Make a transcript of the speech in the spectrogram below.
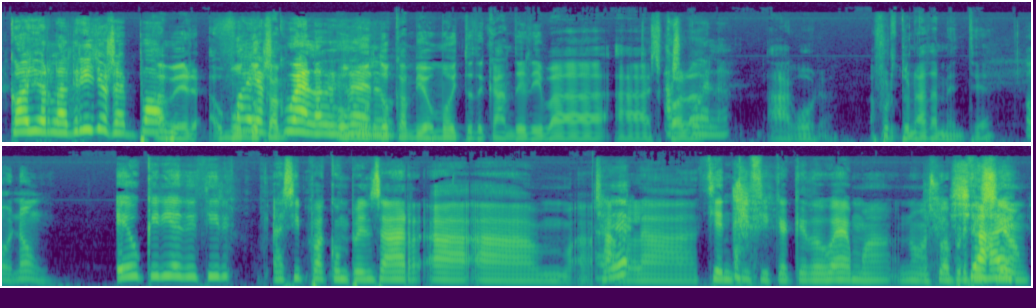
collo os ladrillos e pom. A ver, o mundo, cam escuela de o mundo cambiou moito de cando ele iba á escola, a agora. Afortunadamente, eh? Ou oh, non. Eu quería dicir, así para compensar a, a, a eh? charla eh? científica que dou Emma, non, a súa eh. profesión,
